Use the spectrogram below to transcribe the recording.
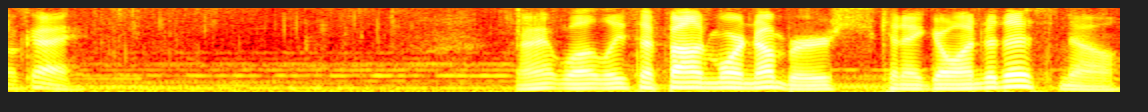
Okay. Alright, well, at least I found more numbers. Can I go under this? No.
